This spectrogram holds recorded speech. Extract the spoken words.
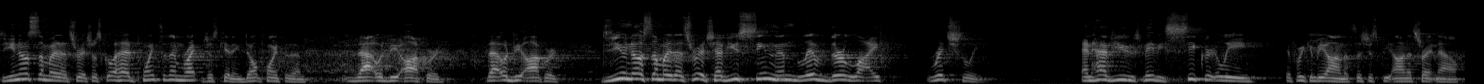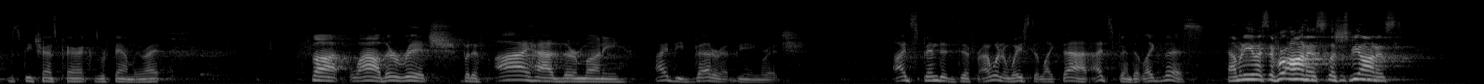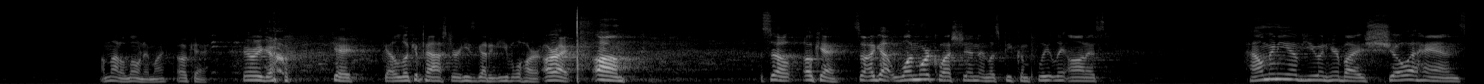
Do you know somebody that's rich? Let's go ahead, point to them right. Just kidding, don't point to them. That would be awkward. That would be awkward. Do you know somebody that's rich? Have you seen them live their life richly? And have you maybe secretly, if we can be honest, let's just be honest right now, let's be transparent because we're family, right? Thought, wow, they're rich, but if I had their money, I'd be better at being rich. I'd spend it different. I wouldn't waste it like that. I'd spend it like this. How many of us, if we're honest, let's just be honest. I'm not alone, am I? Okay, here we go. Okay, got to look at Pastor. He's got an evil heart. All right. Um, so, okay, so I got one more question, and let's be completely honest. How many of you in here, by a show of hands,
